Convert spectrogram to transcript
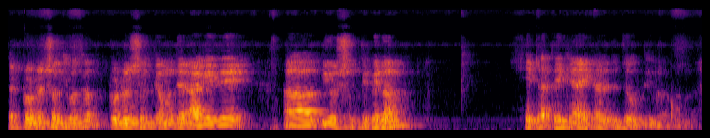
টোটাল শক্তি কত? টোটাল শক্তি আমাদের আগে যে বিয়োগ শক্তি পেলাম, সেটা থেকে এটা যোগ দিব আমরা।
